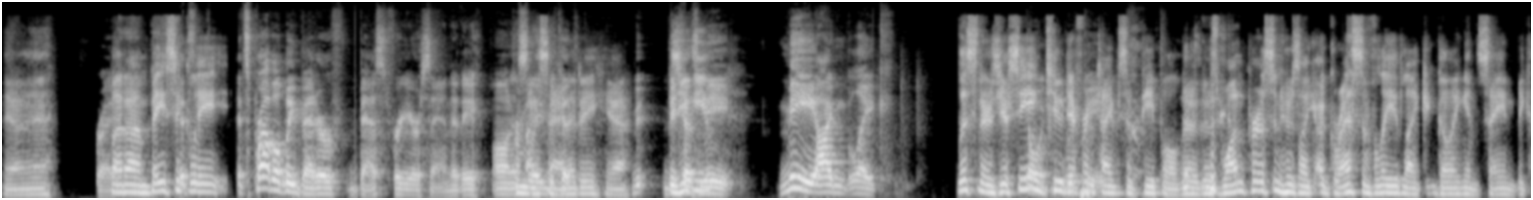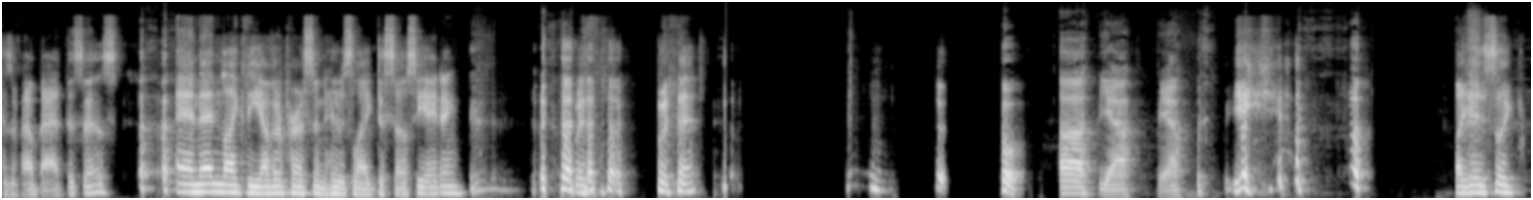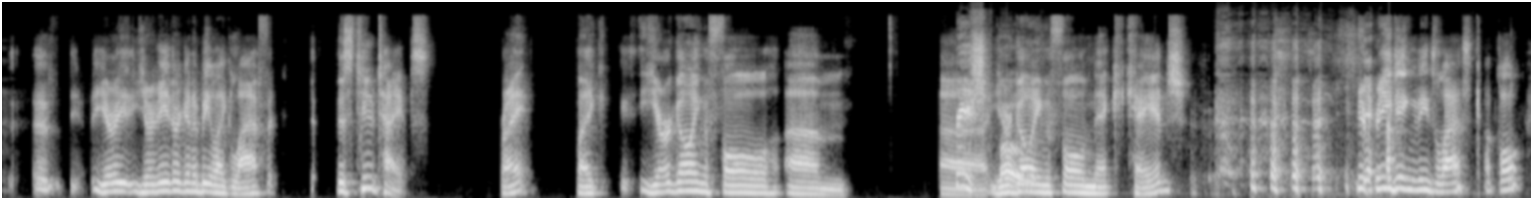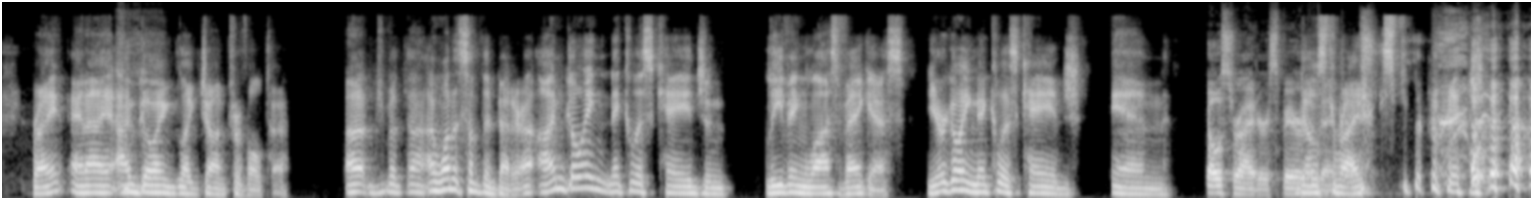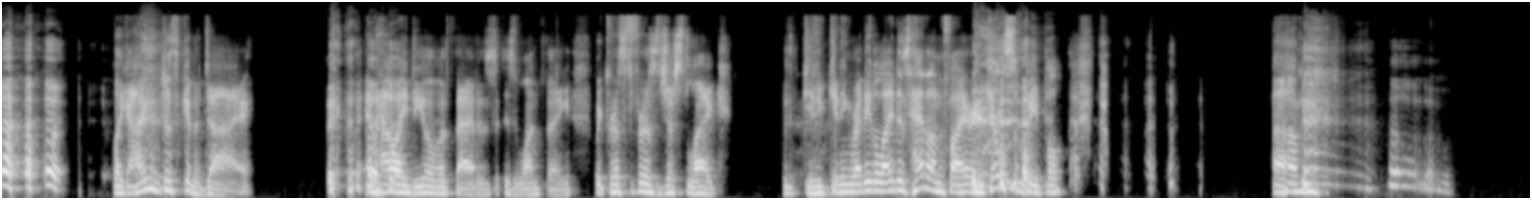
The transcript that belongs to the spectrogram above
yeah, eh. Right. but um, basically it's probably better best for your sanity, honestly. for my because- sanity, yeah. be- Because, you- me me, I'm like listeners you're seeing two different types of people. There, there's one person who's like aggressively like going insane because of how bad this is and then like the other person who's like dissociating with with it. Oh, uh yeah, yeah. Yeah. like it's like you're you're either going to be like laughing there's two types right? Like you're going full um uh, you're going full Nick Cage. You're Yeah. reading these last couple, right? And I I'm going like John Travolta. Uh, but uh, I wanted something better. Uh, I'm going Nicolas Cage and leaving Las Vegas. You're going Nicolas Cage in Ghost Rider Spirit Ghost. Rider. like I'm just gonna die. And how I deal with that is is one thing. But Christopher's just like getting ready to light his head on fire and kill some people. um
